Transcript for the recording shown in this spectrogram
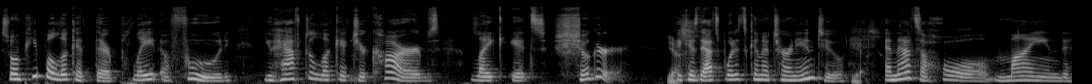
So when people look at their plate of food, you have to look at your carbs like it's sugar. Yes. Because that's what it's going to turn into. Yes. And that's a whole mind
